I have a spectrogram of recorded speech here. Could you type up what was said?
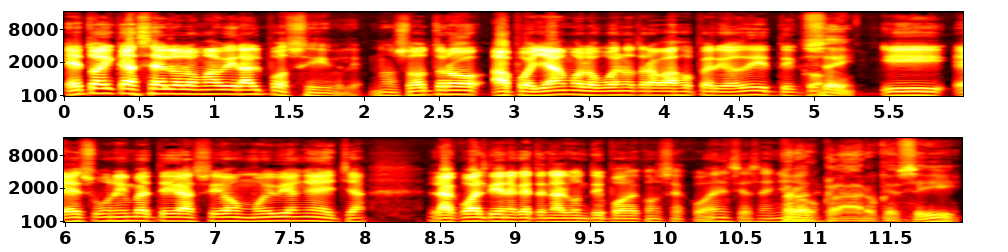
esto hay que hacerlo lo más viral posible. Nosotros apoyamos los buenos trabajos periodísticos y es una investigación muy bien hecha, la cual tiene que tener algún tipo de consecuencia, señor. Pero claro que sí.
